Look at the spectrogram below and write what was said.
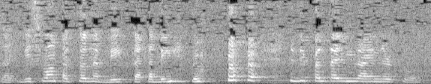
Like, this one, pag to na-bake, tatabingi to. hindi pantay yung liner ko.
